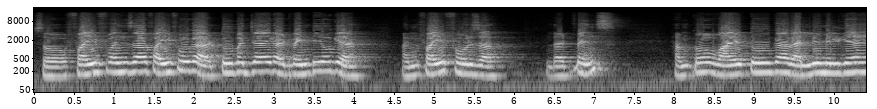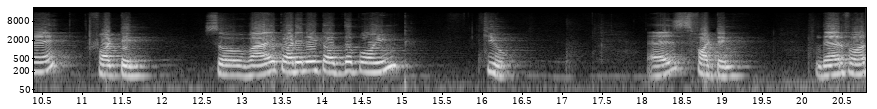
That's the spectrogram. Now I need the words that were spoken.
सो फाइव वन जा फाइव होगा टू बच जाएगा ट्वेंटी हो गया एंड फाइव फोर जा दैट मीन्स हमको y2 का वैल्यू मिल गया है 14 so y coordinate of the point q. is 14 therefore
